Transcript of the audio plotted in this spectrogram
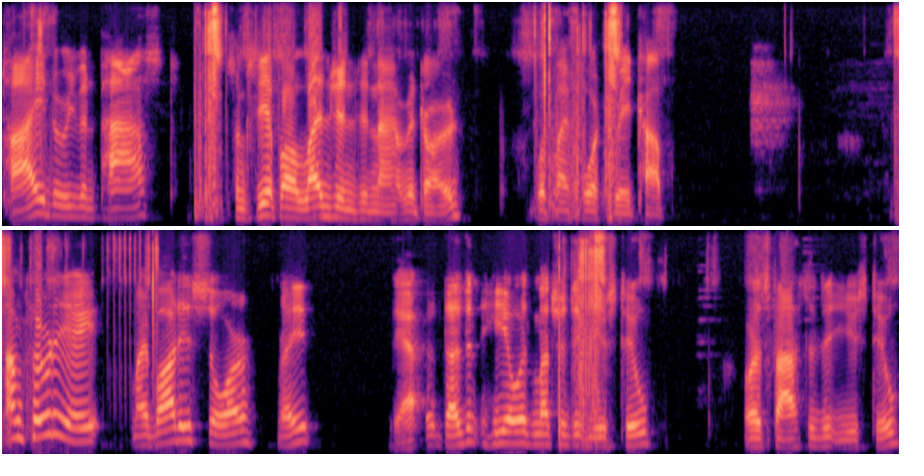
tied or even passed some CFL legends in that regard with my fourth Grey Cup. I'm 38. My body's sore, right? Yeah. It doesn't heal as much as it used to, or as fast as it used to.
